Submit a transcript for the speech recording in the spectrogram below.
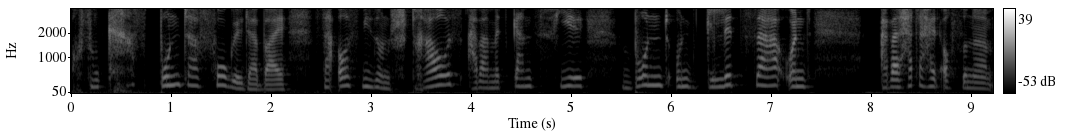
auch so ein krass bunter Vogel dabei. Sah aus wie so ein Strauß, aber mit ganz viel Bunt und Glitzer und aber er hatte halt auch so eine,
